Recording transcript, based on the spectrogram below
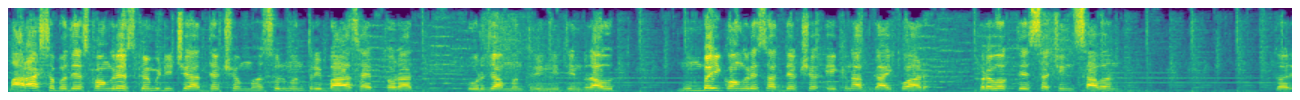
महाराष्ट्र प्रदेश काँग्रेस कमिटीचे अध्यक्ष महसूल मंत्री बाळासाहेब थोरात ऊर्जा मंत्री नितीन राऊत मुंबई काँग्रेस अध्यक्ष एकनाथ गायकवाड प्रवक्ते सचिन सावंत तर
